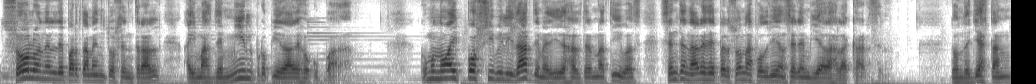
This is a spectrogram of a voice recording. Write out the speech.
Solo en el departamento central hay más de mil propiedades ocupadas. Como no hay posibilidad de medidas alternativas, centenares de personas podrían ser enviadas a la cárcel, donde ya están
